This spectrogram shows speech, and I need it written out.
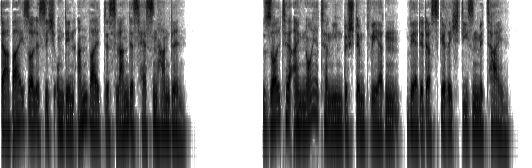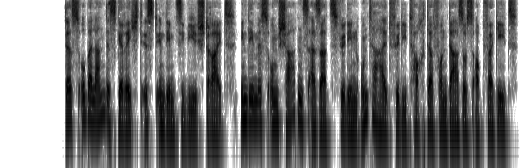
Dabei soll es sich um den Anwalt des Landes Hessen handeln. Sollte ein neuer Termin bestimmt werden, werde das Gericht diesen mitteilen. Das Oberlandesgericht ist in dem Zivilstreit, in dem es um Schadensersatz für den Unterhalt für die Tochter von Dasos Opfer geht,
